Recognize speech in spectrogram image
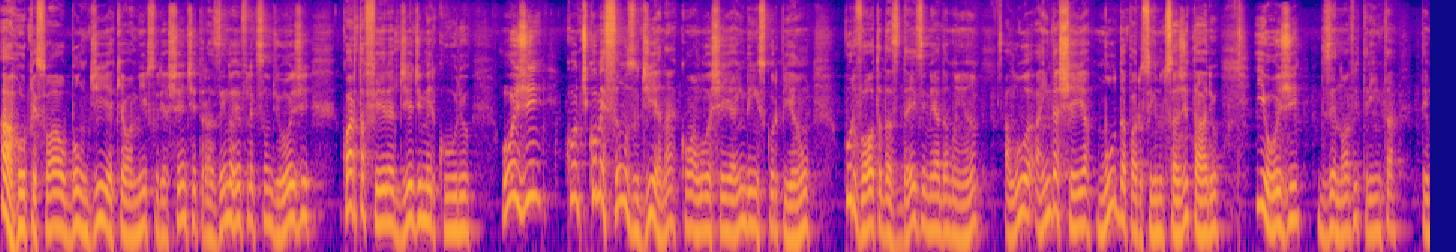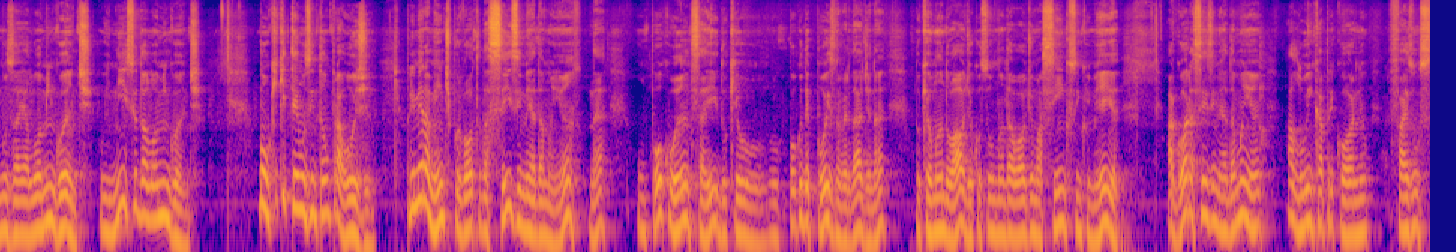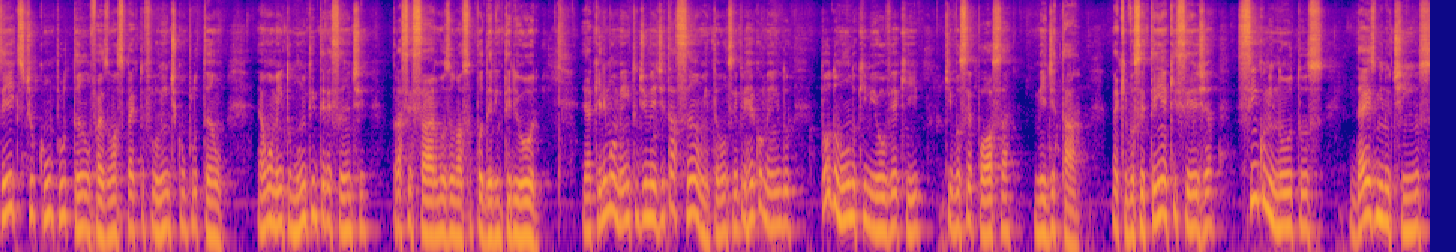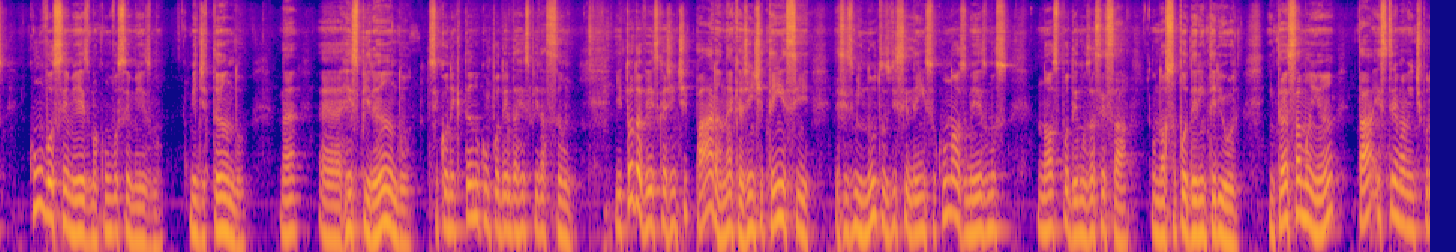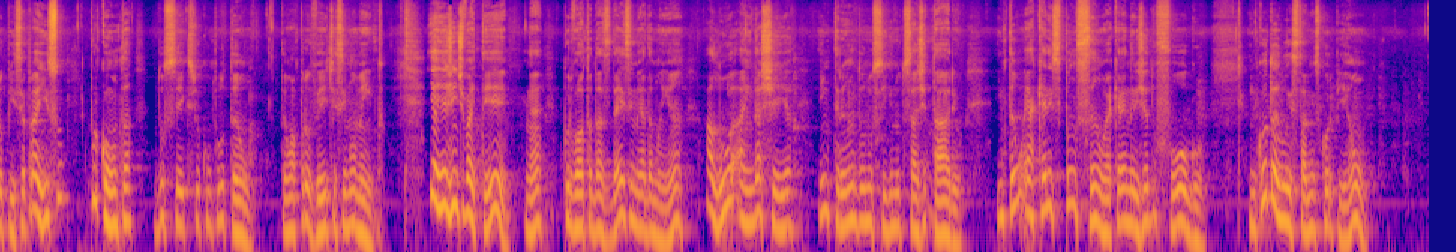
Arro pessoal, bom dia, aqui é o Amir Suryashanti trazendo a reflexão de hoje, quarta-feira, dia de Mercúrio. Hoje começamos o dia né, com a lua cheia ainda em escorpião, por volta das 10 e meia da manhã, a lua ainda cheia muda para o signo de Sagitário e hoje, 19h30, temos aí a lua minguante, o início da lua minguante. Bom, o que, que temos então para hoje? Primeiramente, por volta das 6 e meia da manhã, né, um pouco antes aí do que eu. Um pouco depois, na verdade, né? Do que eu mando áudio. Eu costumo mandar o áudio umas 5, 5 e meia. Agora, às 6 e meia da manhã, a Lua em Capricórnio faz um sextil com Plutão, faz um aspecto fluente com Plutão. É um momento muito interessante para acessarmos o nosso poder interior. É aquele momento de meditação, então eu sempre recomendo todo mundo que me ouve aqui que você possa meditar. Né? Que você tenha que seja 5 minutos, 10 minutinhos com você mesma, com você mesmo, meditando, né, é, respirando, se conectando com o poder da respiração. E toda vez que a gente para, né, que a gente tem esse, esses minutos de silêncio com nós mesmos, nós podemos acessar o nosso poder interior. Então essa manhã está extremamente propícia para isso, por conta do sexto com Plutão. Então aproveite esse momento. E aí a gente vai ter, né, por volta das 10 e meia da manhã, a Lua ainda cheia entrando no signo de Sagitário. Então é aquela expansão, é aquela energia do fogo. Enquanto a lua está no escorpião,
